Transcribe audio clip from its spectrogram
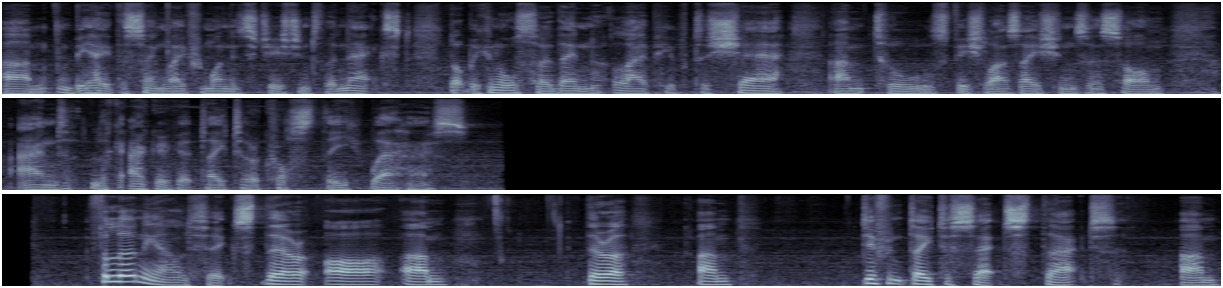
um, and behave the same way from one institution to the next, but we can also then allow people to share um, tools, visualizations and so on, and look at aggregate data across the warehouse. For learning analytics, there are, um, there are um, different data sets that um,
